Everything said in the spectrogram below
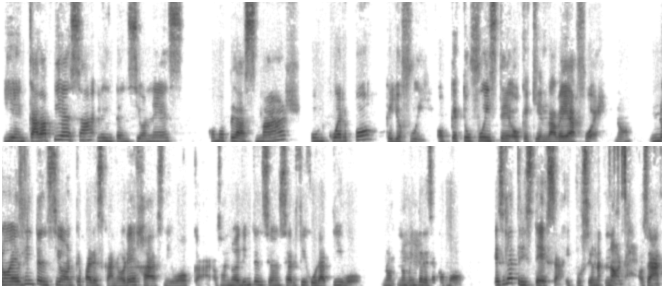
y en cada pieza la intención es como plasmar un cuerpo que yo fui o que tú fuiste o que quien la vea fue, ¿no? no es la intención que parezcan orejas ni boca, o sea, no es la intención ser figurativo, no, no me interesa como, es la tristeza y puse una, no, no, o sea,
